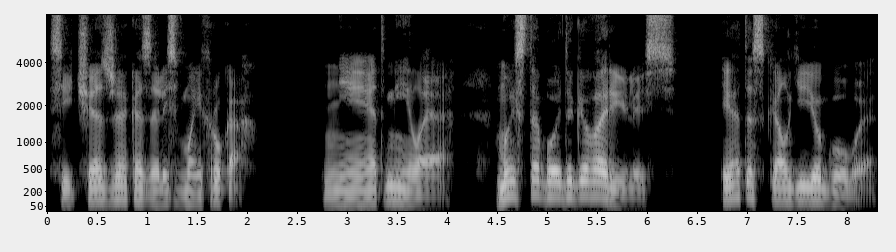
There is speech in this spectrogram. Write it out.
сейчас же оказались в моих руках. «Нет, милая, мы с тобой договорились». И отыскал ее губы.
